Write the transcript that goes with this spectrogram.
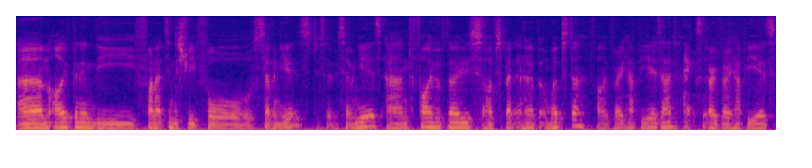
Um, I've been in the finance industry for seven years, just over seven years, and five of those I've spent at Herbert and Webster. Five very happy years, Ad. Excellent. Very very happy years.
